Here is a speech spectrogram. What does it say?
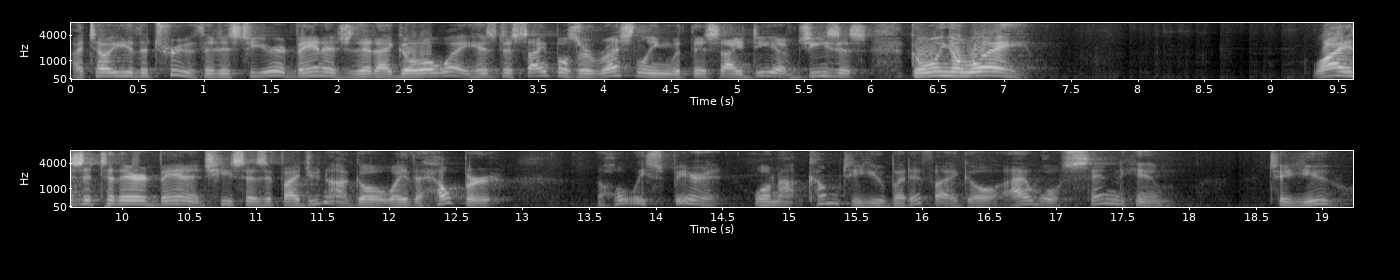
I tell you the truth, it is to your advantage that I go away. His disciples are wrestling with this idea of Jesus going away. Why is it to their advantage? He says, If I do not go away, the Helper, the Holy Spirit will not come to you, but if I go, I will send him to you.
